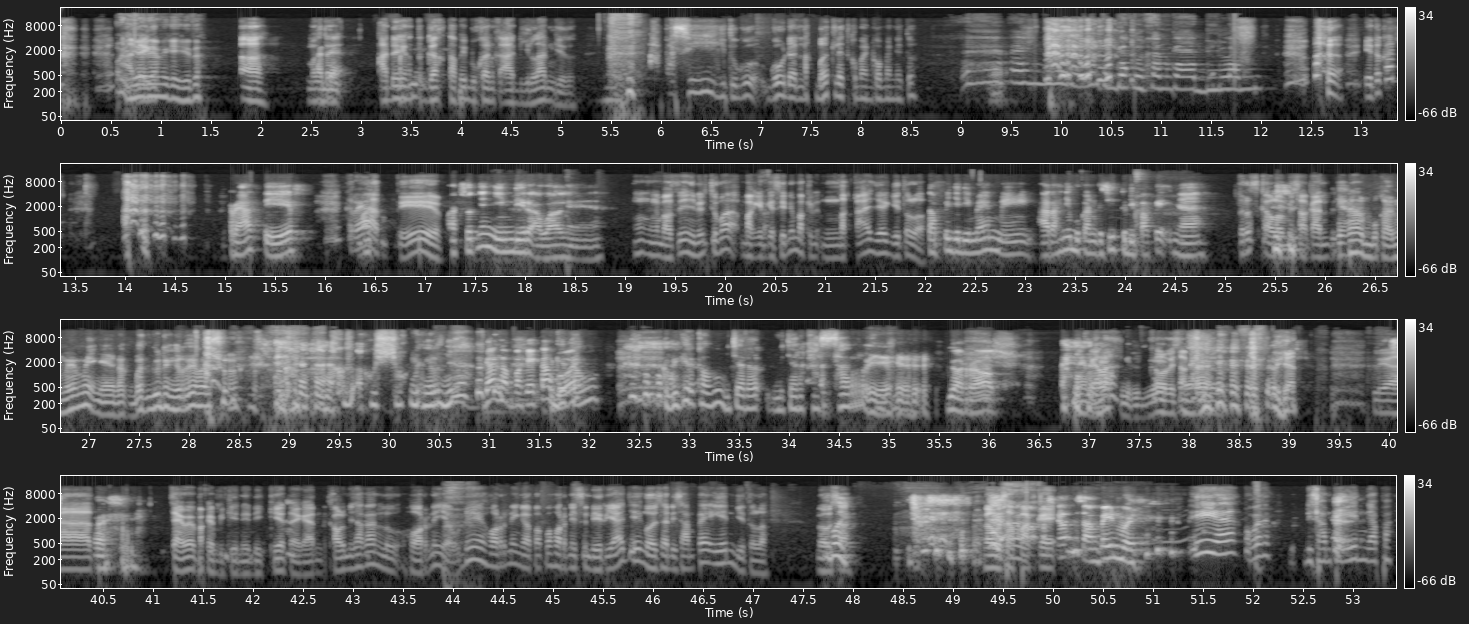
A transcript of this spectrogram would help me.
Oh Ada iya dia yang- kayak gitu. eh maksudnya ada. yang tegak tapi bukan keadilan gitu apa sih gitu gue gue udah enak banget liat komen-komen itu Enggak bukan keadilan. itu kan Kreatif. kreatif Maksudnya nyindir awalnya. Mm, maksudnya jadi cuma makin ke sini makin enak aja gitu loh Tapi jadi meme. Arahnya bukan ke situ dipakainya. Terus kalau misalkan Ya bukan meme, gak enak banget gue dengernya langsung. aku, aku shock dengernya. Enggak, enggak pakai K, boy. kamu, kepikir kamu bicara bicara kasar ya. Jorok. Oke lah, gitu. kalau misalkan lihat lihat cewek pakai bikini dikit ya kan kalau misalkan lu horny ya udah horny nggak apa-apa horny sendiri aja nggak usah disampein gitu loh nggak usah nggak usah pakai Sekarang disampein, boy. iya pokoknya disampein nggak apa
